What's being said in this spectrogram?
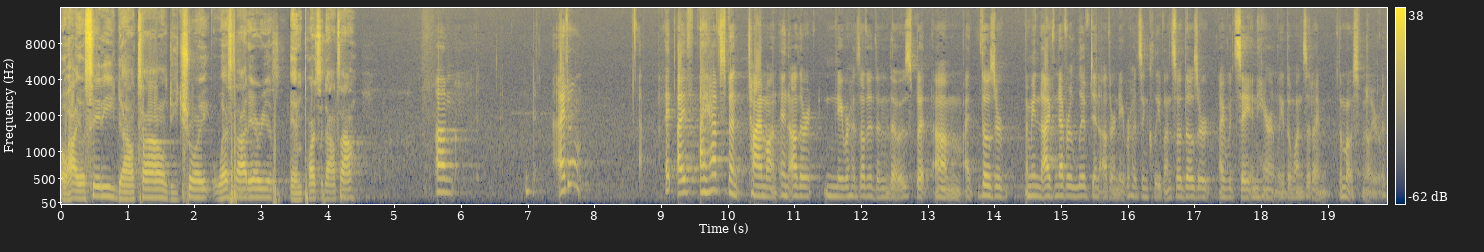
Ohio City, downtown, Detroit, west side areas, and parts of downtown? Um, I don't. I, I've, I have spent time on in other neighborhoods other than those, but um, I, those are. I mean, I've never lived in other neighborhoods in Cleveland, so those are, I would say, inherently the ones that I'm the most familiar with.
